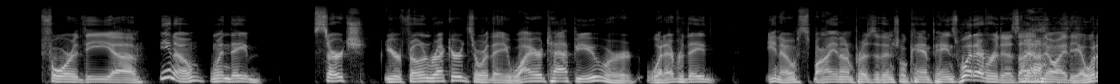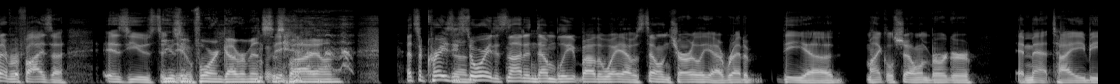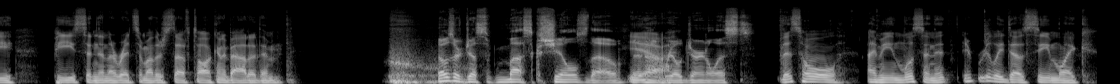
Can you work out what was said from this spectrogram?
for the, uh, you know, when they search your phone records or they wiretap you or whatever they, you know, spying on presidential campaigns, whatever it is. I have no idea. Whatever FISA is used to Using do. foreign governments to spy on. That's a crazy Done. story that's not in Dumb Bleep, by the way. I was telling Charlie, I read the uh, Michael Shellenberger and Matt Taibbi piece, and then I read some other stuff talking about it. And Those are just Musk shills, though. They're not Yeah. real journalists. this whole, I mean, listen, it, it really does seem like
